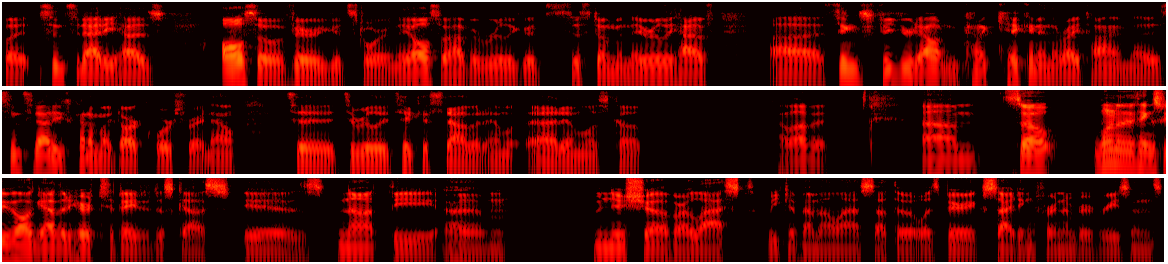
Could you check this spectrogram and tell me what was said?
but Cincinnati has also a very good story, and they also have a really good system, and they really have uh, things figured out and kind of kicking in the right time. Uh, Cincinnati's kind of my dark horse right now to to really take a stab at M- at MLS Cup. I love it. Um, so one of the things we've all gathered here today to discuss is not the um, minutia of our last week of MLS, although it was very exciting for a number of reasons.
